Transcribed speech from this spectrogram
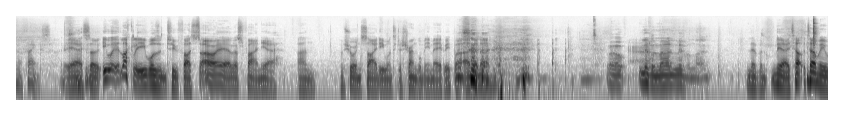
Yeah, thanks. Yeah, so he, luckily he wasn't too fast. Oh, yeah, that's fine. Yeah, um, I'm sure inside he wanted to strangle me, maybe, but I don't know. Well, live and learn, live and learn. Never, yeah, tell tell me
